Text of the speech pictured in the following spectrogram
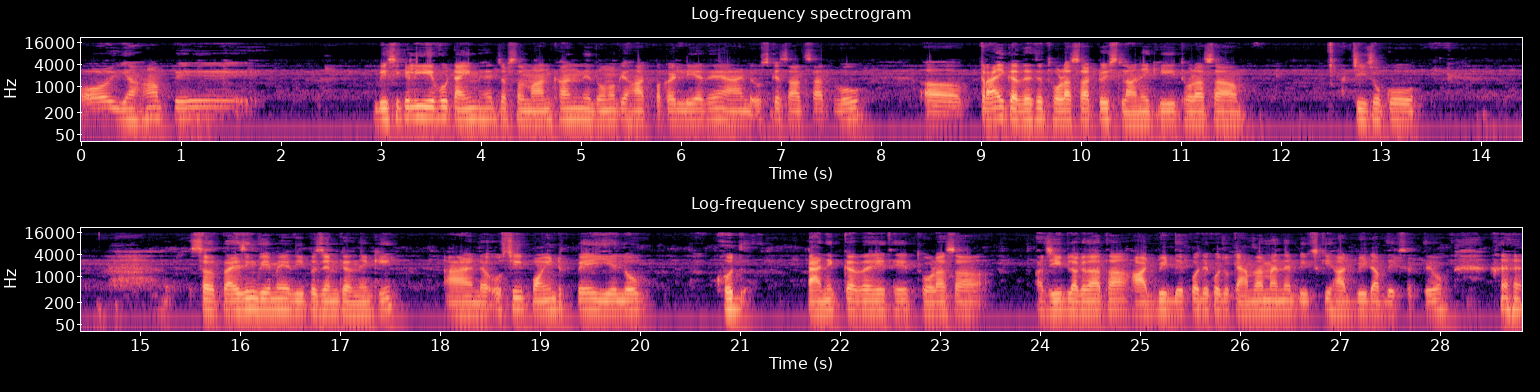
और यहाँ पे बेसिकली ये वो टाइम है जब सलमान खान ने दोनों के हाथ पकड़ लिए थे एंड उसके साथ साथ वो ट्राई कर रहे थे थोड़ा सा ट्विस्ट लाने की थोड़ा सा चीज़ों को सरप्राइजिंग वे में रिप्रेजेंट करने की एंड उसी पॉइंट पे ये लोग खुद पैनिक कर रहे थे थोड़ा सा अजीब लग रहा था। हार्ट बीट देखो देखो, जो कैमरा मैन है बीच की हार्ट बीट आप देख सकते हो।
